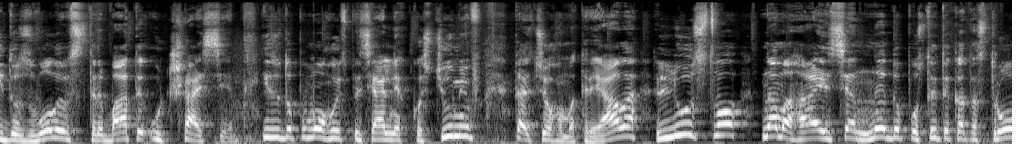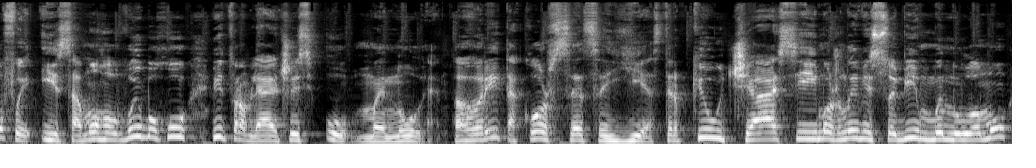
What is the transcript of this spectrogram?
і дозволив стрибати у часі. І за допомогою спеціальних костюмів та цього матеріала людство намагається не допустити катастрофи і самого вибуху, відправляючись у минуле. Горі також все це є: стрибки у часі і можливість собі в минулому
